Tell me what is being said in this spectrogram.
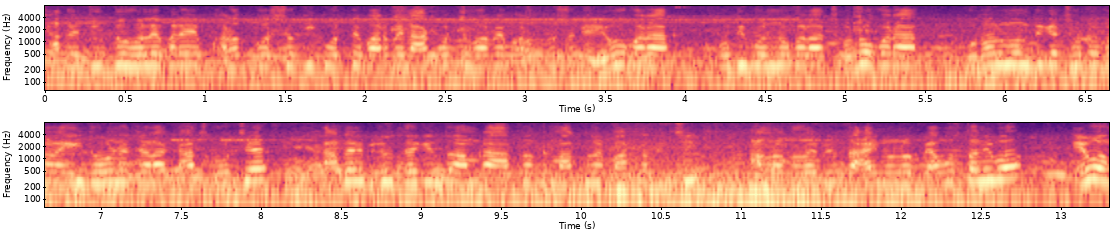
সাথে যুদ্ধ হলে পারে ভারতবর্ষ কি করতে পারবে, না করতে পারবে, ভারতবর্ষকে হেও করা, প্রতিপন্ন করা, ছোট করা, প্রধানমন্ত্রীকে ছোট করা, এই ধরনের যারা কাজ করছে, তাদের বিরুদ্ধে কিন্তু আমরা আপনাদের মাধ্যমে বার্তা দিচ্ছি। আমরা তাদের বিরুদ্ধে আইনানুগ ব্যবস্থা নিব এবং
